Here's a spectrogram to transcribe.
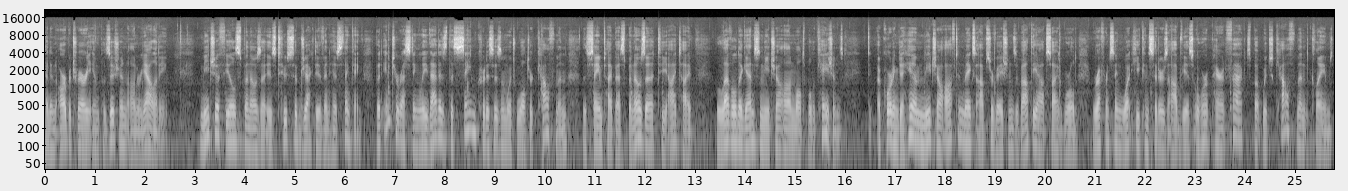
and an arbitrary imposition on reality. Nietzsche feels Spinoza is too subjective in his thinking, but interestingly, that is the same criticism which Walter Kaufmann, the same type as Spinoza, TI type, leveled against Nietzsche on multiple occasions. According to him, Nietzsche often makes observations about the outside world referencing what he considers obvious or apparent facts, but which Kaufmann claims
